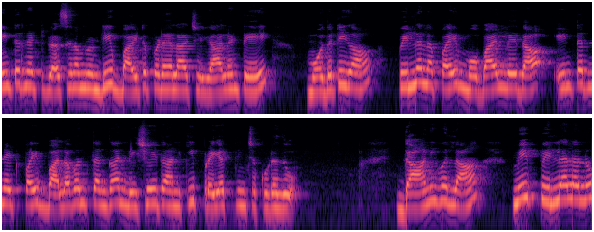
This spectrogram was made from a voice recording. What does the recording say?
ఇంటర్నెట్ వ్యసనం నుండి బయటపడేలా చేయాలంటే మొదటిగా పిల్లలపై మొబైల్ లేదా ఇంటర్నెట్పై బలవంతంగా నిషేధానికి ప్రయత్నించకూడదు. దానివల్ల మీ పిల్లలను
